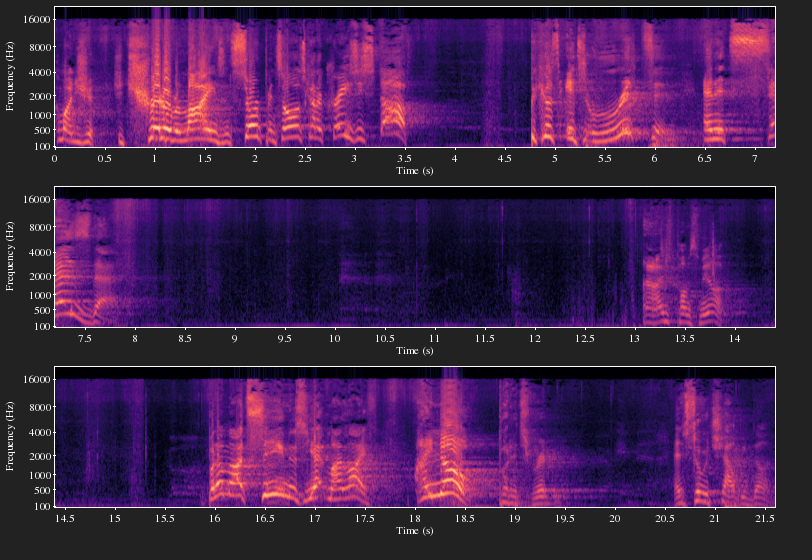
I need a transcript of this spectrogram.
Come on, you should, you should tread over lions and serpents all this kind of crazy stuff. Because it's written and it says that. And it just pumps me up. But I'm not seeing this yet in my life. I know, but it's written. And so it shall be done.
